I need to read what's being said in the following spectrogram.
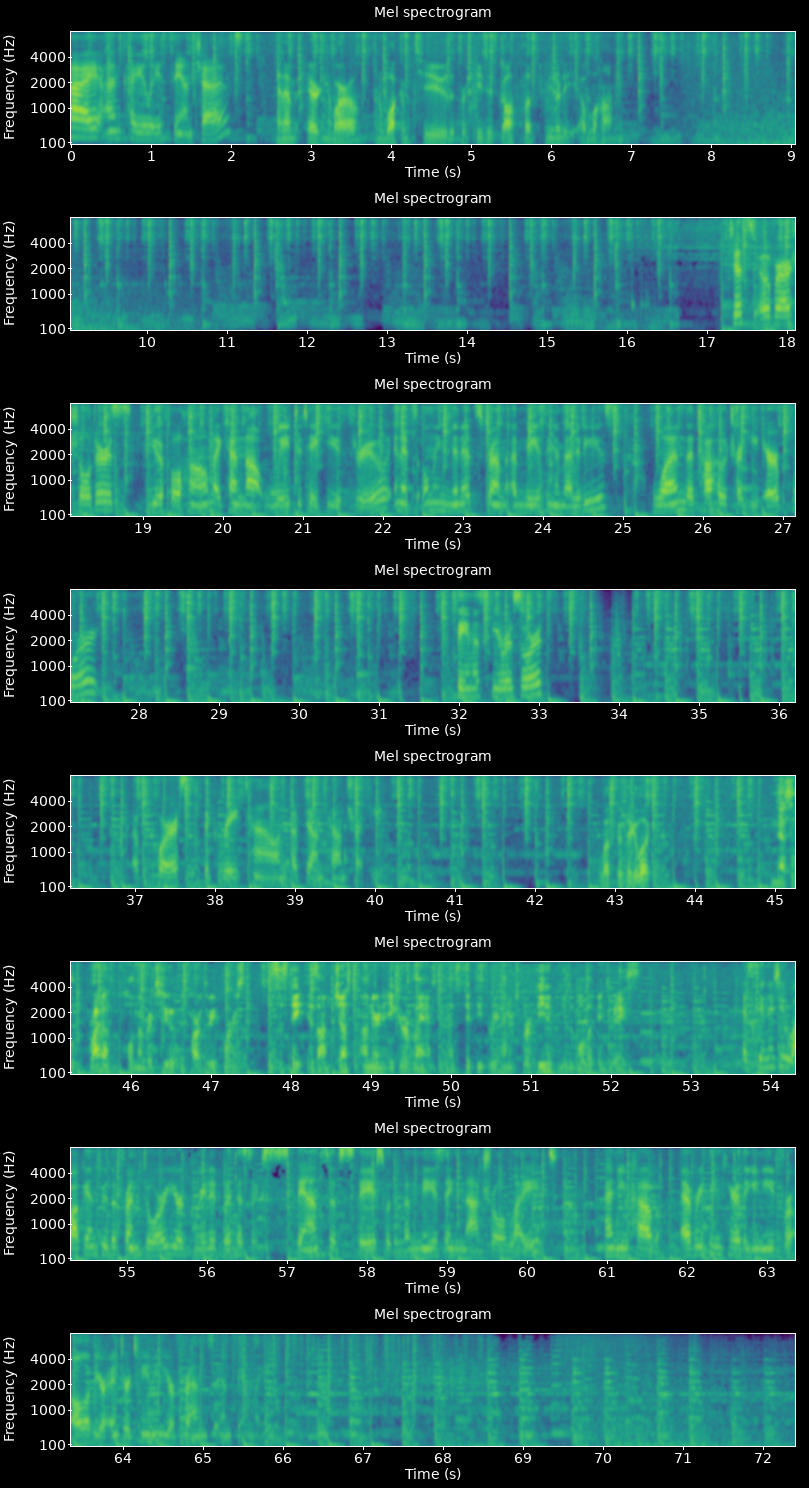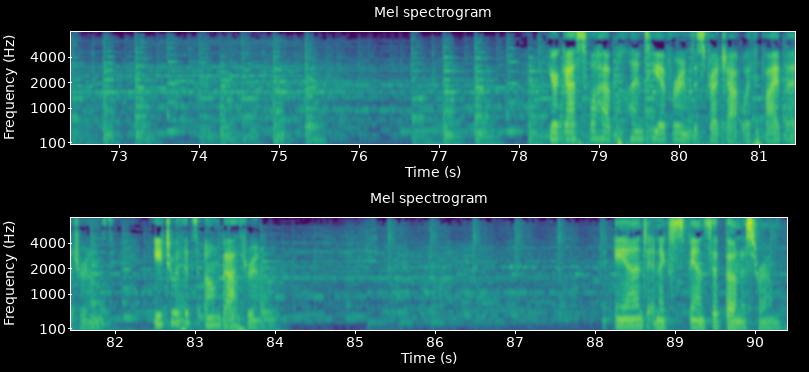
Hi, I'm Kaylee Sanchez. And I'm Eric Navarro, and welcome to the prestigious golf club community of Lahontan. Just over our shoulder is this beautiful home. I cannot wait to take you through, and it's only minutes from amazing amenities. One, the Tahoe Truckee Airport, famous ski resorts, of course, the great town of downtown Truckee. Let's go take a look. Nestled right off of hole number two of the par 3 course, this estate is on just under an acre of land and has 5,300 square feet of usable living space. As soon as you walk in through the front door, you're greeted with this expansive space with amazing natural light. And you have everything here that you need for all of your entertaining your friends and family. Your guests will have plenty of room to stretch out with five bedrooms, each with its own bathroom and an expansive bonus room.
